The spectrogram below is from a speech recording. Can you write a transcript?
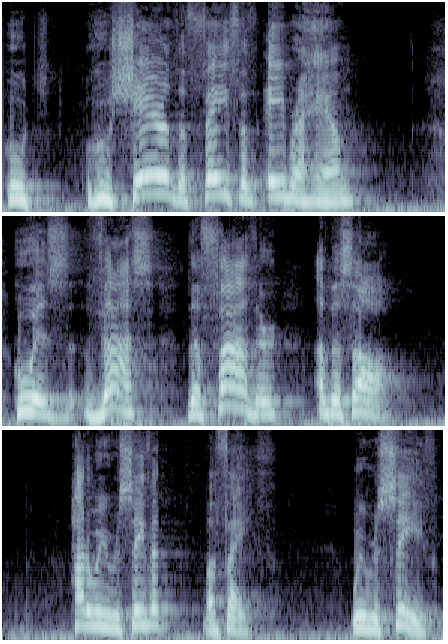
who, who share the faith of Abraham, who is thus the father of us all. How do we receive it? by faith. We receive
